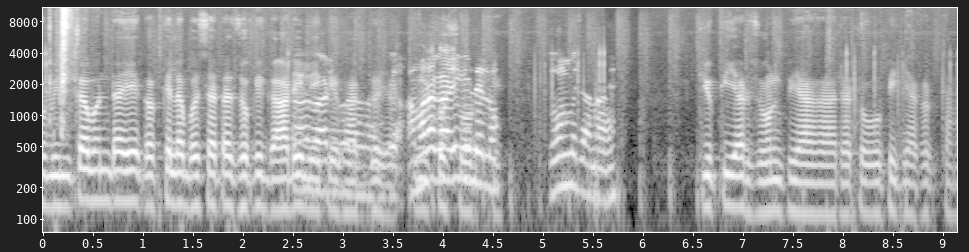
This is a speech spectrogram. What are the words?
अब इनका बंदा एक अकेला बसा था जो कि गाड़ी हाँ, लेके भाग गया हमारा गाड़ी भी ले लो जोन में जाना है। क्योंकि यार जोन भी आ रहा था तो वो भी क्या करता?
